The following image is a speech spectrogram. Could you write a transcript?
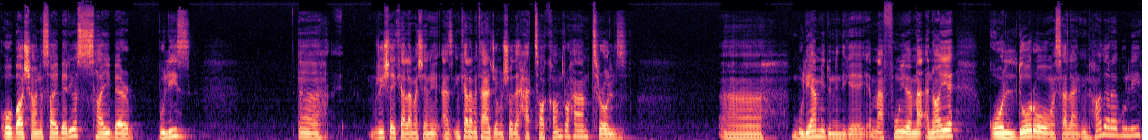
اوباشان سایبری و سایبر بولیز ریشه کلمش یعنی از این کلمه ترجمه شده حتاکان رو هم ترولز. بولی هم می‌دونین دیگه یه مفهومی به معنای قلدر و مثلا اینها داره بولی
